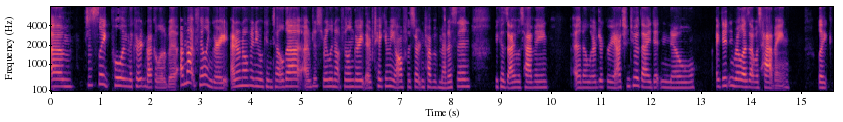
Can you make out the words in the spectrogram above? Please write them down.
Um, just like pulling the curtain back a little bit. I'm not feeling great. I don't know if anyone can tell that. I'm just really not feeling great. They've taken me off a certain type of medicine because I was having an allergic reaction to it that I didn't know. I didn't realize I was having. Like,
